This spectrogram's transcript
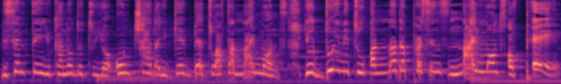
The same thing you cannot do to your own child that you gave birth to after nine months. You're doing it to another person's nine months of pain.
